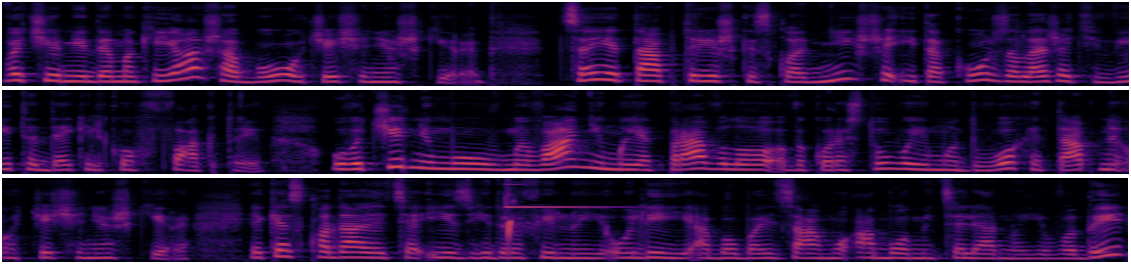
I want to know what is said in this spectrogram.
Вечірній демакіяж або очищення шкіри. Цей етап трішки складніше і також залежить від декількох факторів. У вечірньому вмиванні ми, як правило, використовуємо двохетапне очищення шкіри, яке складається із гідрофільної олії або бальзаму, або міцелярної води,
